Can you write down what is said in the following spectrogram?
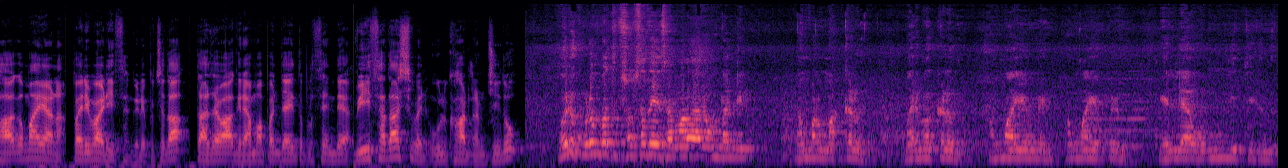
ഭാഗമായാണ് പരിപാടി സംഘടിപ്പിച്ചത്. തഴവ ഗ്രാമപഞ്ചായത്ത് പ്രസിഡന്റ് വി സദാശിവൻ ഉദ്ഘാടനം ചെയ്തു. ഒരു കുടുംബത്തിൽ സ്വസ്ഥതയും സമാധാനം ഉണ്ടെങ്കിൽ നമ്മൾ മക്കളും മരുമക്കളും അമ്മായിയമ്മയും അമ്മായിയപ്പനും എല്ലാം ഒന്നിച്ചിരുന്ന്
